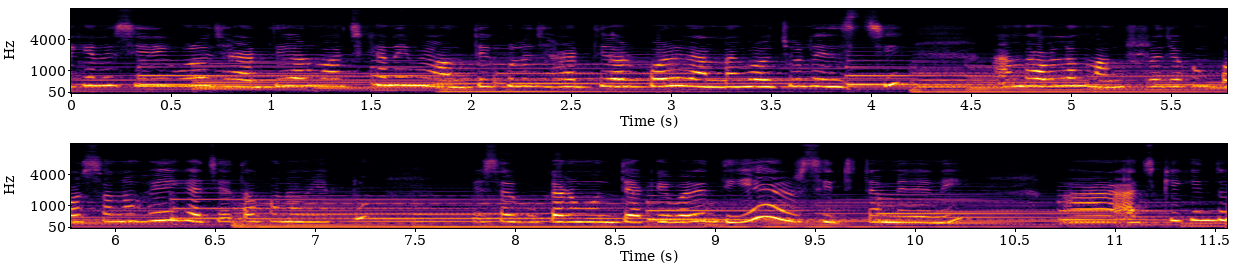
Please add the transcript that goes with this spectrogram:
এখানে সিঁড়িগুলো ঝাড় দেওয়ার মাঝখানে আমি অর্ধেকগুলো ঝাড় দেওয়ার পরে রান্নাঘরে চলে এসেছি। আমি ভাবলাম মাংসটা যখন কষানো হয়ে গেছে তখন আমি একটু প্রেসার কুকারের মধ্যে একেবারে দিয়ে আর সিটিটা মেরে নিই। আর আজকে কিন্তু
